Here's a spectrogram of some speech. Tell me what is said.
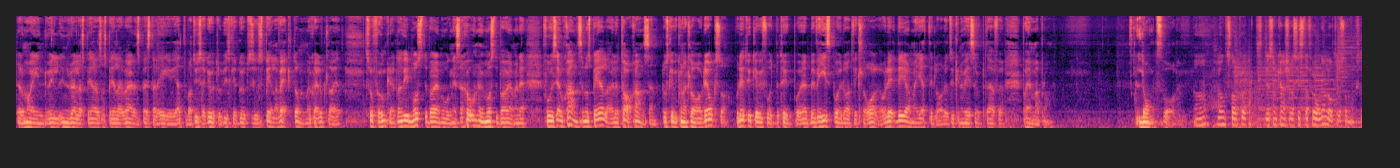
där de har individuella spelare som spelar i världens bästa liga. Jättebra att vi ska gå ut och, vi ska gå ut och spela väck dem med självklarhet. Så funkar det. Utan vi måste börja med organisationen, vi måste börja med det. Får vi sen chansen att spela, eller ta chansen, då ska vi kunna klara av det också. Och det tycker jag vi får ett betyg på, ett bevis på idag att vi klarar. Och det, det gör mig jätteglad att vi kunde visa upp det här för, på hemmaplan. Långt svar. Ja, långt svar på det som kanske var sista frågan låter det som också.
